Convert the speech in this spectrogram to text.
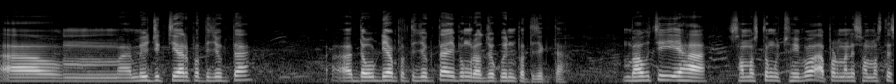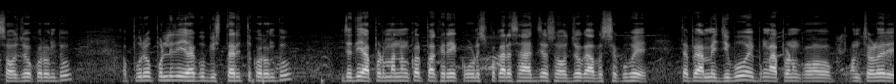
ମ୍ୟୁଜିକ୍ ଚେୟାର ପ୍ରତିଯୋଗିତା ଦୌଡ଼ିଆ ପ୍ରତିଯୋଗିତା ଏବଂ ରଜ କୁଇନ୍ ପ୍ରତିଯୋଗିତା ମୁଁ ଭାବୁଛି ଏହା ସମସ୍ତଙ୍କୁ ଛୁଇଁବ ଆପଣମାନେ ସମସ୍ତେ ସହଯୋଗ କରନ୍ତୁ ପୁରପଲ୍ଲୀରେ ଏହାକୁ ବିସ୍ତାରିତ କରନ୍ତୁ ଯଦି ଆପଣମାନଙ୍କ ପାଖରେ କୌଣସି ପ୍ରକାର ସାହାଯ୍ୟ ସହଯୋଗ ଆବଶ୍ୟକ ହୁଏ ତେବେ ଆମେ ଯିବୁ ଏବଂ ଆପଣଙ୍କ ଅଞ୍ଚଳରେ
